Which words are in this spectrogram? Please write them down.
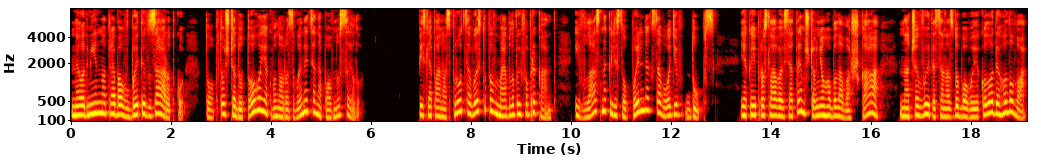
неодмінно треба вбити в зародку, тобто ще до того, як воно розвинеться на повну силу. Після пана Спруца виступив меблевий фабрикант і власник лісопильних заводів Дубс, який прославився тим, що в нього була важка, наче витисана з дубової колоди голова,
